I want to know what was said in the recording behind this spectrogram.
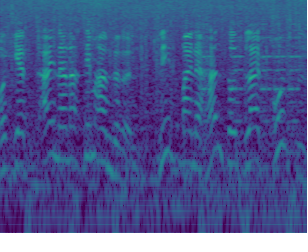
Und jetzt einer nach dem anderen. Nehmt meine Hand und bleibt unten.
